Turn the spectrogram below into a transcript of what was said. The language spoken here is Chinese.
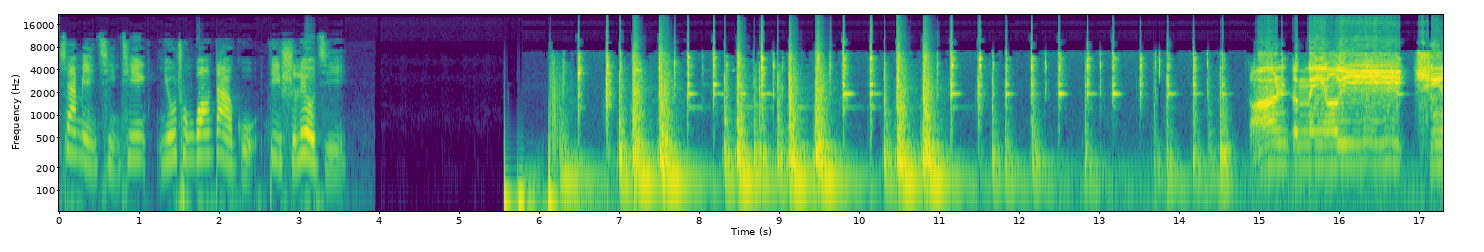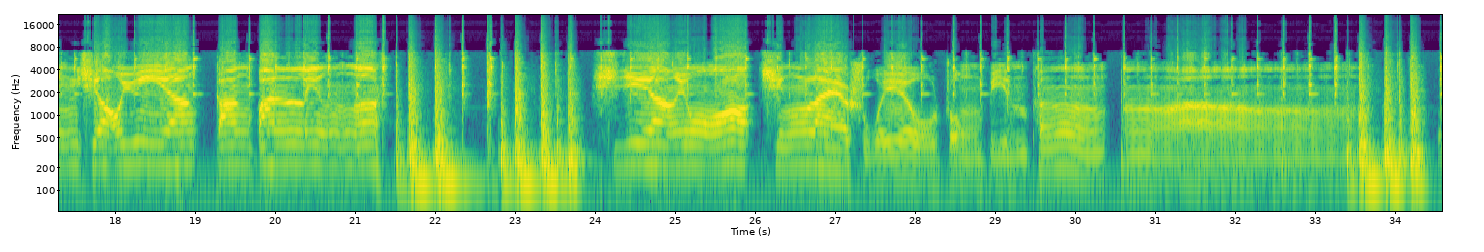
下面请听《牛崇光大鼓》第十六集。咱这内里轻巧云阳钢板岭啊。相约请来书友众宾朋，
